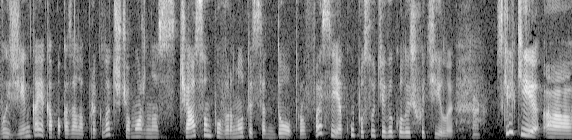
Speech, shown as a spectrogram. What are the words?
Ви жінка, яка показала приклад, що можна з часом повернутися до професії, яку по суті ви колись хотіли. Так. Скільки а,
